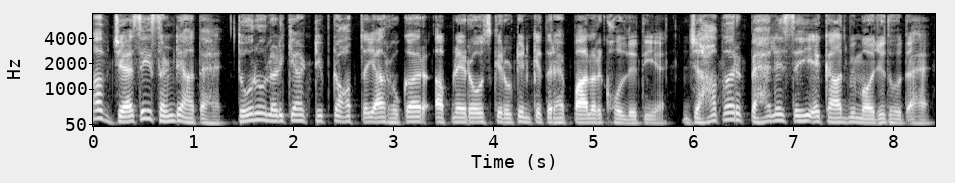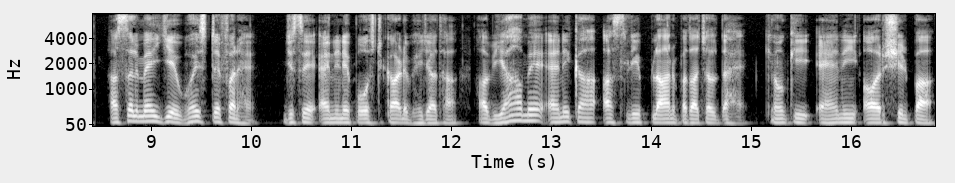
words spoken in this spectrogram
अब जैसे ही संडे आता है, दोनों लड़कियाँ टिप टॉप तैयार होकर अपने रोज के रूटीन की तरह पार्लर खोल देती हैं, जहाँ पर पहले से ही एक आदमी मौजूद होता है। असल में ये वह स्टेफन है जिसे एनी ने पोस्ट कार्ड भेजा था। अब यहाँ हमें एनी का असली प्लान पता चलता है, क्योंकि एनी और शिल्पा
